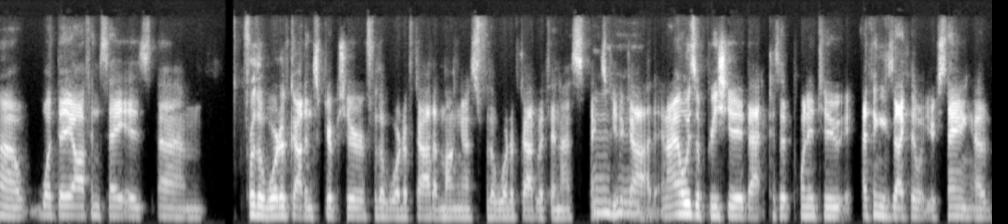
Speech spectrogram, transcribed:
uh, what they often say is um, for the word of God in scripture, for the word of God among us, for the word of God within us. Thanks mm-hmm. be to mm-hmm. God. And I always appreciated that because it pointed to, I think exactly what you're saying of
